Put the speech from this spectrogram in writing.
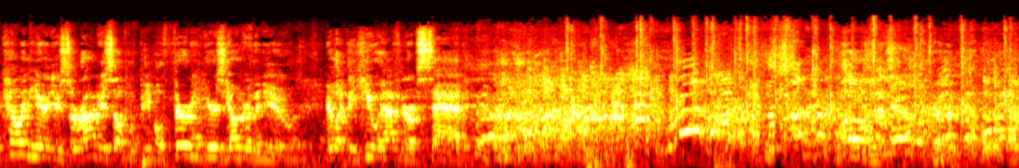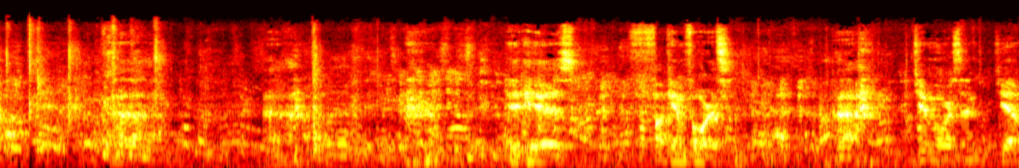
You come in here and you surround yourself with people 30 years younger than you. You're like the Hugh Hefner of sad. It is. Fuck him for it. Uh, Jim Morrison, Jim,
